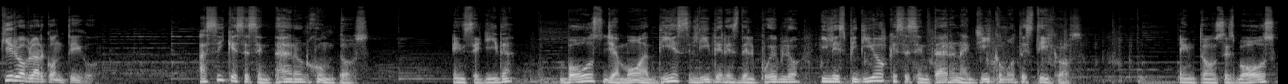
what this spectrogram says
Quiero hablar contigo. Así que se sentaron juntos. Enseguida, Booz llamó a diez líderes del pueblo y les pidió que se sentaran allí como testigos. Entonces Booz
